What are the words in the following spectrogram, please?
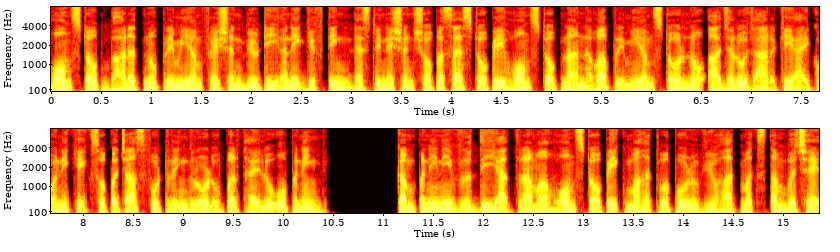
હોમ સ્ટોપ ભારતનું પ્રીમિયમ ફેશન બ્યુટી અને ગિફ્ટિંગ ડેસ્ટિનેશન શોપસાય સ્ટોપ એ હોમ સ્ટોપના નવા પ્રીમિયમ સ્ટોરનો આજરોજ આરકે આઇકોનિક એકસો પચાસ ફૂટ રિંગ રોડ ઉપર થયેલું ઓપનિંગ. કંપનીની વૃદ્ધિ યાત્રામાં હોમ સ્ટોપ એક મહત્વપૂર્ણ વ્યૂહાત્મક સ્તંભ છે.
